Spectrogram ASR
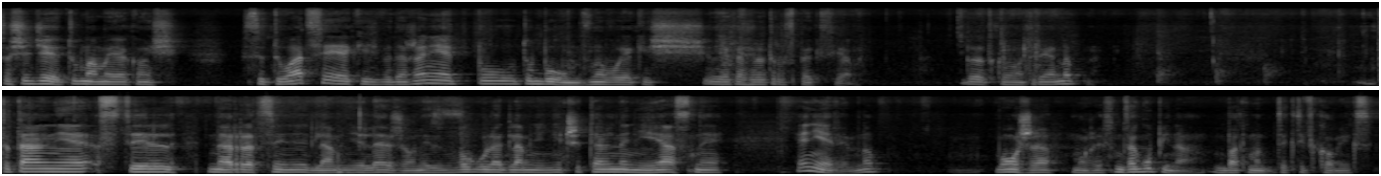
co się dzieje. Tu mamy jakąś sytuację, jakieś wydarzenie, tu, tu boom, znowu jakieś, jakaś retrospekcja. Dodatkowy materiał. No, totalnie styl narracyjny dla mnie leży. On jest w ogóle dla mnie nieczytelny, niejasny. Ja nie wiem, no może, może jestem za głupi na Batman Detective Comics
